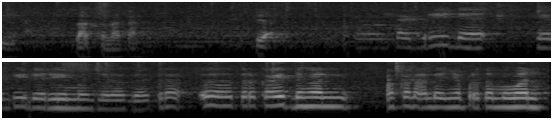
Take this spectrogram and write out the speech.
dilaksanakan. Ya. Febri, de, Febri dari majalah Gatra uh, terkait dengan akan adanya pertemuan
